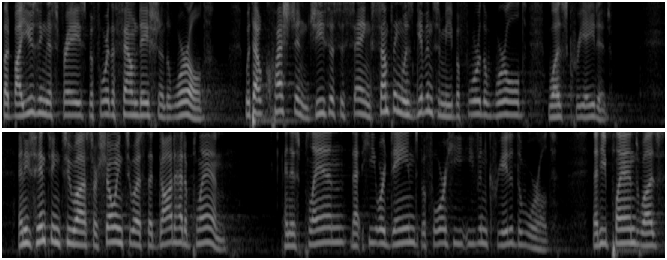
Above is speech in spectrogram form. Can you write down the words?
But by using this phrase, before the foundation of the world, without question, Jesus is saying, Something was given to me before the world was created. And he's hinting to us or showing to us that God had a plan. And his plan that he ordained before he even created the world, that he planned was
